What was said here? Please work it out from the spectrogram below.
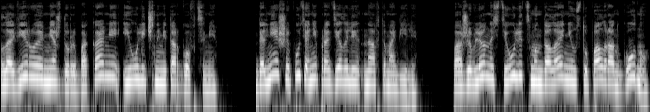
лавируя между рыбаками и уличными торговцами. Дальнейший путь они проделали на автомобиле. По оживленности улиц Мандалай не уступал Рангуну.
